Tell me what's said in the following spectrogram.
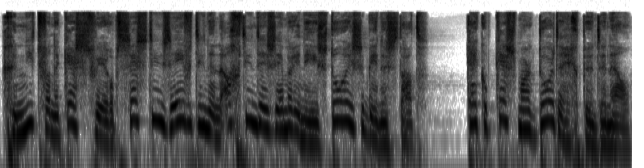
Geniet van de kerstsfeer op 16, 17 en 18 december in de historische binnenstad. Kijk op kerstmarktdordrecht.nl.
